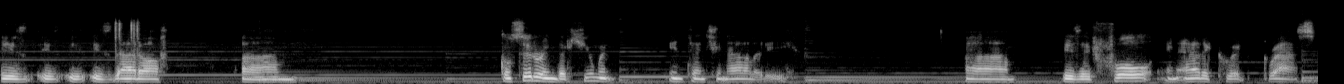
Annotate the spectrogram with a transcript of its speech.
is is, is that of um, considering that human intentionality um, is a full and adequate grasp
